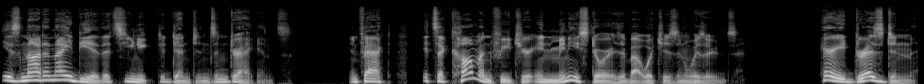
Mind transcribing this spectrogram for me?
is not an idea that's unique to Dungeons and Dragons. In fact, it's a common feature in many stories about witches and wizards. Harry Dresden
